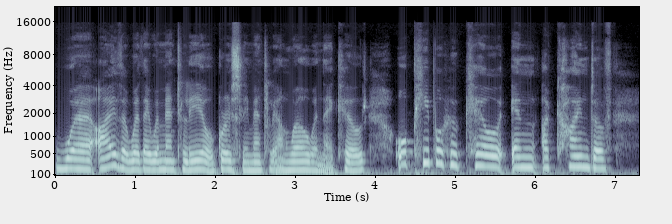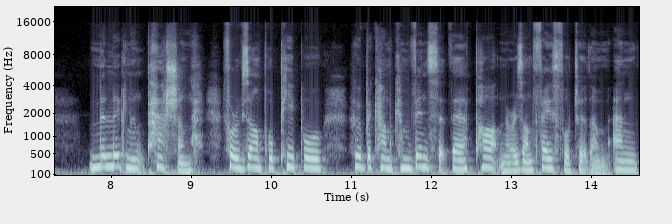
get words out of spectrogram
where either where they were mentally ill, grossly mentally unwell when they killed, or people who kill in a kind of malignant passion. For example, people who become convinced that their partner is unfaithful to them and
